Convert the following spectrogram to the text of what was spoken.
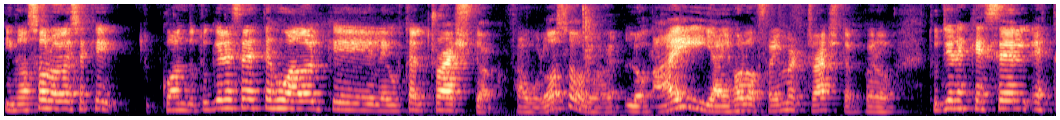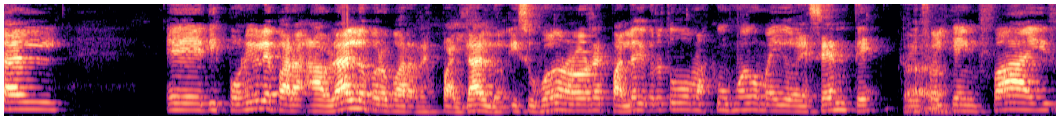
Y no solo eso, es que cuando tú quieres ser este jugador que le gusta el trash talk, fabuloso, lo, lo hay y hay Hall of Famer trash talk, pero tú tienes que ser, estar eh, disponible para hablarlo, pero para respaldarlo. Y su juego no lo respaldó, yo creo que tuvo más que un juego medio decente, creo que fue el Game 5.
